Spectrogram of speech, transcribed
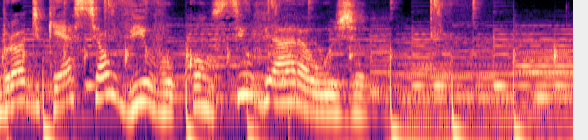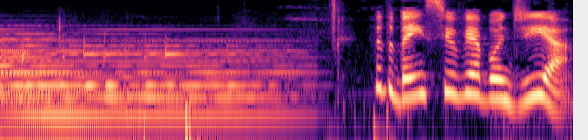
Broadcast ao vivo com Silvia Araújo. Tudo bem, Silvia? Bom dia.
